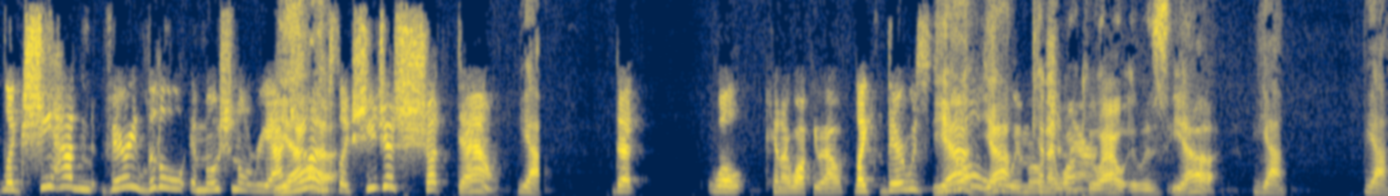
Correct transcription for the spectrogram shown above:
Like she had very little emotional reaction. Yeah. Almost like she just shut down. yeah. That, well, can I walk you out? Like there was Yeah, no yeah. emotion Can I walk there. you out? It was yeah. Yeah. Yeah.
